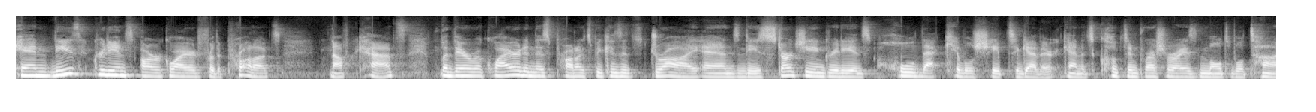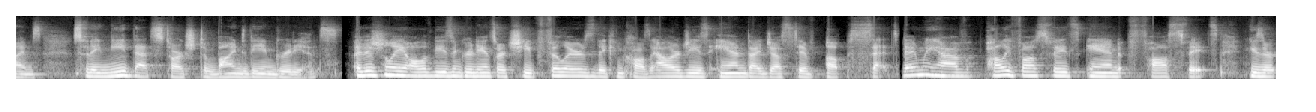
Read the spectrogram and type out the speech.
And these ingredients are required for the product not for cats, but they're required in this product because it's dry and these starchy ingredients hold that kibble shape together. Again, it's cooked and pressurized multiple times, so they need that starch to bind the ingredients. Additionally, all of these ingredients are cheap fillers. They can cause allergies and digestive upset. Then we have polyphosphates and phosphates. These are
